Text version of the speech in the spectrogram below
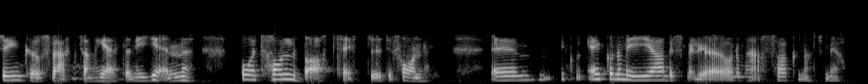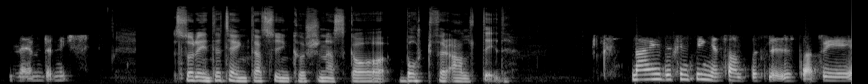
synkursverksamheten igen på ett hållbart sätt utifrån ekonomi, arbetsmiljö och de här sakerna som jag nämnde nyss. Så det är inte tänkt att synkurserna ska bort för alltid? Nej, det finns inget sånt beslut att vi,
